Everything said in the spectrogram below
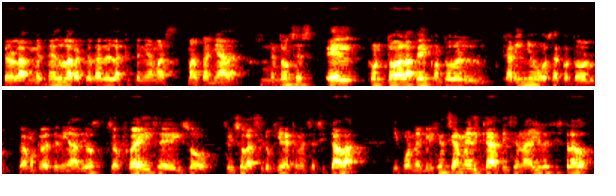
Pero la médula vertebral es la que tenía más, más dañada. Mm. Entonces, él con toda la fe, con todo el cariño, o sea, con todo el amor que le tenía a Dios, se fue y se hizo, se hizo la cirugía que necesitaba. Y por negligencia médica, dicen ahí registrado,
